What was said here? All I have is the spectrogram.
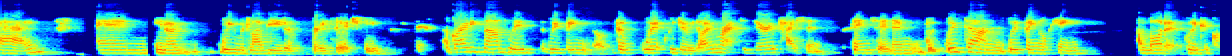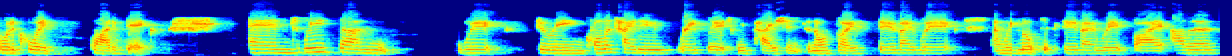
have, and, you know, we would love you to research this. A great example is we've been, the work we do with OMERACT is very patient centred, and we've done, we've been looking a lot at glucocorticoid side effects. And we've done work doing qualitative research with patients and also survey work. And we've looked at survey work by other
